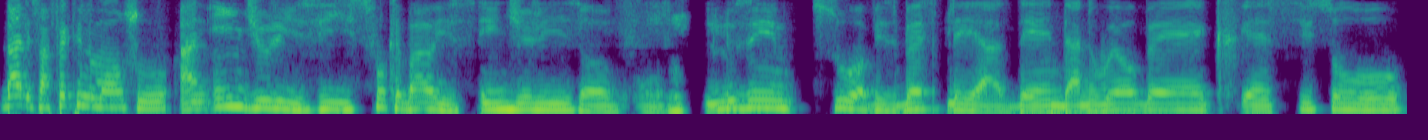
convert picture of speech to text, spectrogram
that is affecting him also. and injuries he spoke about his injuries of losing two of his best players then Danny Welbeck and Siso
